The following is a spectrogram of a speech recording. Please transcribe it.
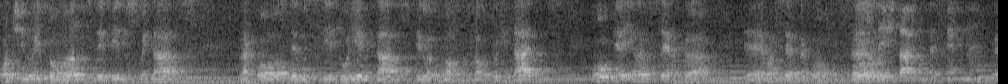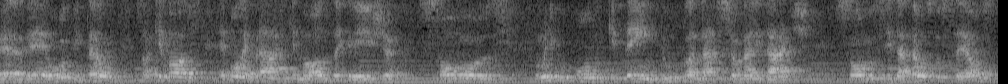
continue tomando os devidos cuidados, na qual nós temos sido orientados pelas nossas autoridades. Houve aí uma certa, é, uma certa confusão. Está acontecendo, né? É, é, houve então, só que nós, é bom lembrar que nós, a igreja, somos o único povo que tem dupla nacionalidade. Somos cidadãos dos céus,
